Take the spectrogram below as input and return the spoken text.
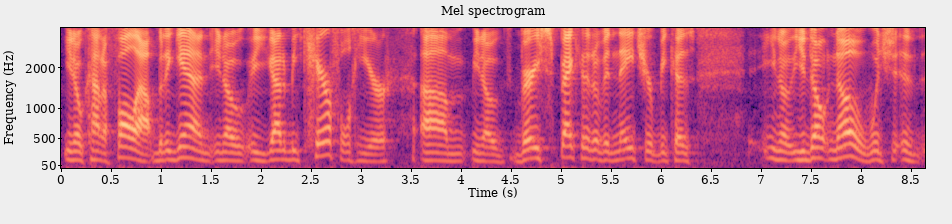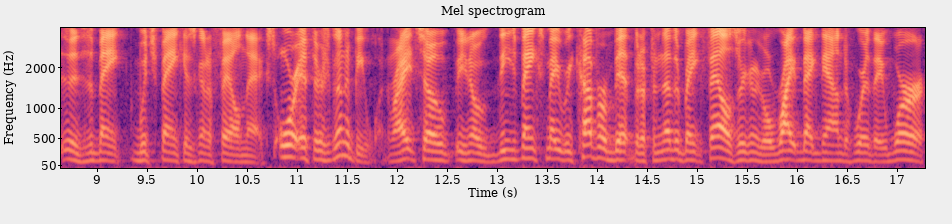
you know kind of fallout. But again you know you got to be careful here um, you know very speculative in nature because you know you don't know which is the bank which bank is going to fail next or if there's going to be one right so you know these banks may recover a bit but if another bank fails they're going to go right back down to where they were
